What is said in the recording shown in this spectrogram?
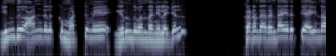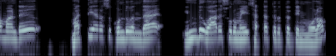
இந்து ஆண்களுக்கு மட்டுமே இருந்து வந்த நிலையில் கடந்த ரெண்டாயிரத்தி ஐந்தாம் ஆண்டு மத்திய அரசு கொண்டு வந்த இந்து வாரிசுரிமை சட்ட திருத்தத்தின் மூலம்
